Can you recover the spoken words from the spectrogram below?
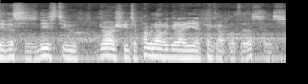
Obviously, this is these two dryer sheets are probably not a good idea to pick up with this, since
